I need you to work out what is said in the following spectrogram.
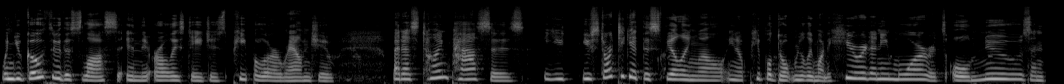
when you go through this loss in the early stages, people are around you. But as time passes, you, you start to get this feeling, well, you know, people don't really want to hear it anymore. It's old news. And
